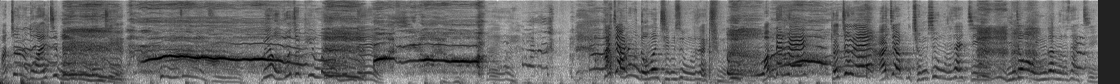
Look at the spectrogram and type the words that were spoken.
맞잖아, 너 알지 모르는 뭔지. 그럼 인정해야지. 왜 어거지 피워, 뭔데? 그래. 하지 않으면 너만 짐승으로 살지 뭐. 맘대로 해. 결정해. 하지 않고 짐승으로 살지. 인정하고 인간으로 살지.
